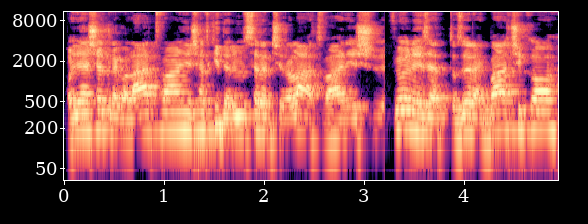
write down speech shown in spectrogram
vagy esetleg a látvány, és hát kiderült szerencsére a látvány, és fölnézett az öreg bácsika,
